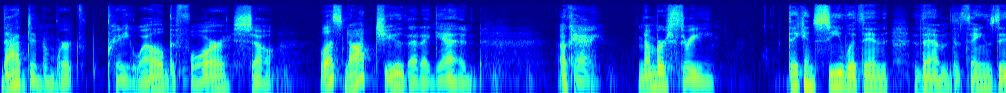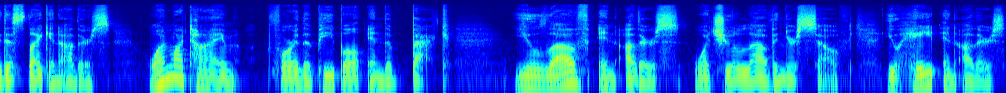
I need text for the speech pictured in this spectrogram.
that didn't work pretty well before. So let's not do that again. Okay, number three. They can see within them the things they dislike in others. One more time for the people in the back. You love in others what you love in yourself. You hate in others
